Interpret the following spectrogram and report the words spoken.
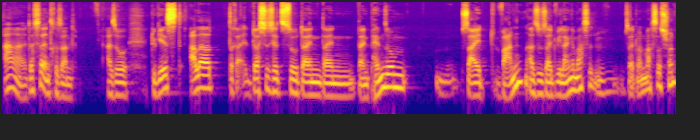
Ah, das ist ja interessant. Also du gehst aller drei, das ist jetzt so dein, dein, dein Pensum. Seit wann? Also seit wie lange machst du, seit wann machst du das schon?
